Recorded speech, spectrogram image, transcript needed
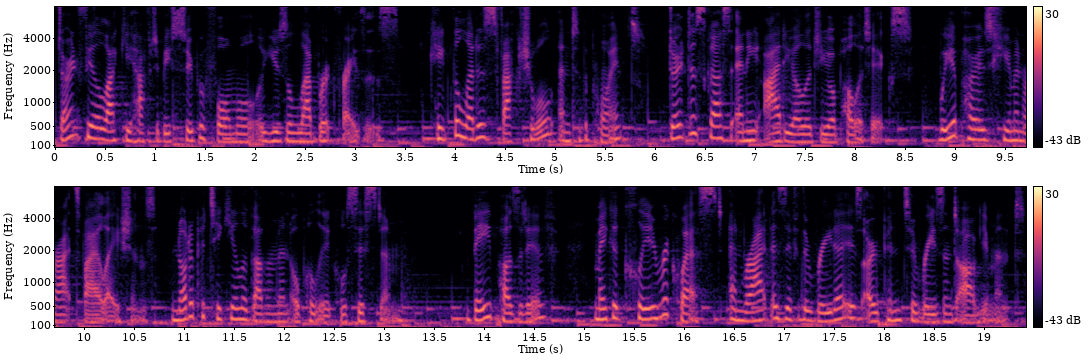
Don't feel like you have to be super formal or use elaborate phrases. Keep the letters factual and to the point. Don't discuss any ideology or politics. We oppose human rights violations, not a particular government or political system. Be positive, make a clear request, and write as if the reader is open to reasoned argument.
